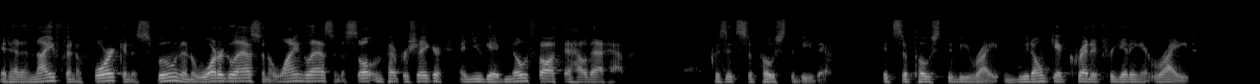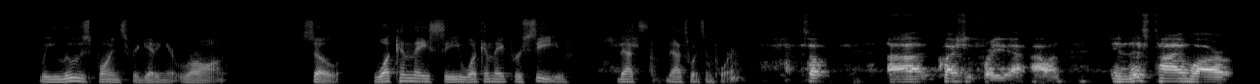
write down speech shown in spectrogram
it had a knife and a fork and a spoon and a water glass and a wine glass and a salt and pepper shaker, and you gave no thought to how that happened because it's supposed to be there. It's supposed to be right. And we don't get credit for getting it right. We lose points for getting it wrong. So, what can they see? What can they perceive? That's that's what's important. So, uh, question for you, Alan. In this time, while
